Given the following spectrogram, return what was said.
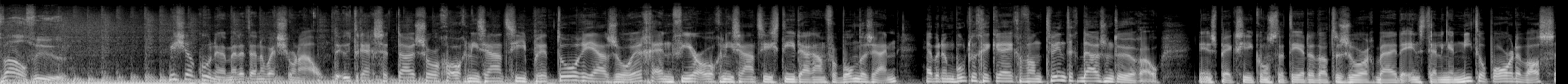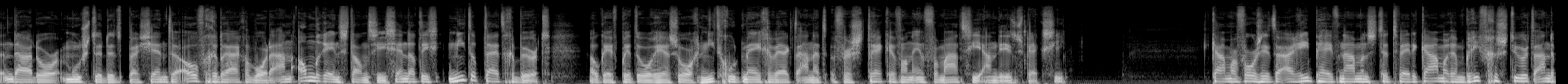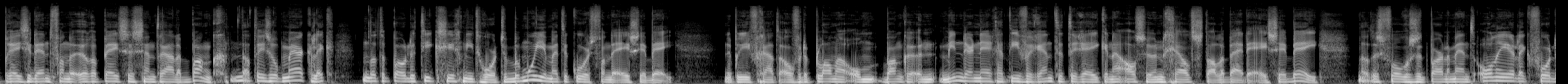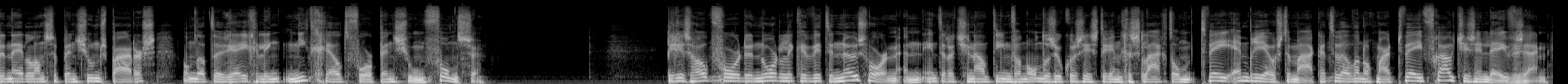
12 uur. Michel Koenen met het NOS-journaal. De Utrechtse thuiszorgorganisatie Pretoria Zorg... en vier organisaties die daaraan verbonden zijn... hebben een boete gekregen van 20.000 euro. De inspectie constateerde dat de zorg bij de instellingen niet op orde was... en daardoor moesten de patiënten overgedragen worden aan andere instanties. En dat is niet op tijd gebeurd. Ook heeft Pretoria Zorg niet goed meegewerkt aan het verstrekken van informatie aan de inspectie. Kamervoorzitter Ariep heeft namens de Tweede Kamer een brief gestuurd aan de president van de Europese Centrale Bank. Dat is opmerkelijk, omdat de politiek zich niet hoort te bemoeien met de koers van de ECB. De brief gaat over de plannen om banken een minder negatieve rente te rekenen als ze hun geld stallen bij de ECB. Dat is volgens het parlement oneerlijk voor de Nederlandse pensioenspaarders, omdat de regeling niet geldt voor pensioenfondsen. Er is hoop voor de noordelijke witte neushoorn. Een internationaal team van onderzoekers is erin geslaagd om twee embryo's te maken... terwijl er nog maar twee vrouwtjes in leven zijn.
